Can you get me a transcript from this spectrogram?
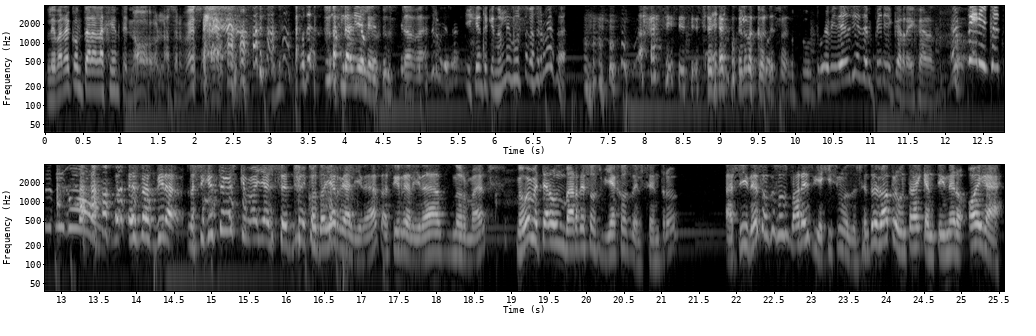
le van a contar a la gente, no, la cerveza. o sea, nadie le gustaba. Y gente que no le gusta la cerveza. Ah, sí, sí, sí, estoy de acuerdo con Tu- eso. Tu, tu evidencia es empírica, Reinhardt. ¡Empírica, te digo! No, es más, mira, la siguiente vez que vaya al centro cuando haya realidad, así realidad normal, me voy a meter a un bar de esos viejos del centro. Así, de esos, de esos bares viejísimos del centro, y le voy a preguntar al cantinero, oiga,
